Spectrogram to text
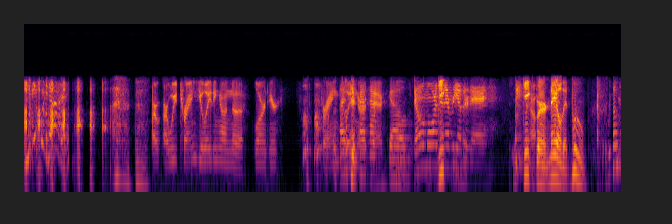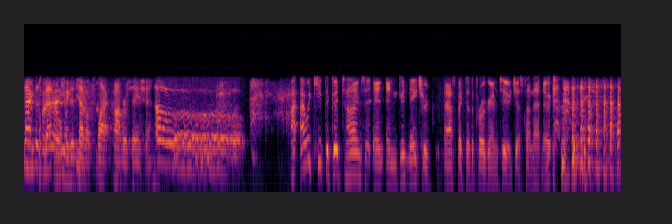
Nicely done. are are we triangulating on uh, Lauren here? Triangulating think our I attack. go. No more than every other day. Geek burn, nailed it, boom. Sometimes it's better when we just have a flat conversation. Oh. I, I would keep the good times and and good natured aspect of the program too. Just on that note.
